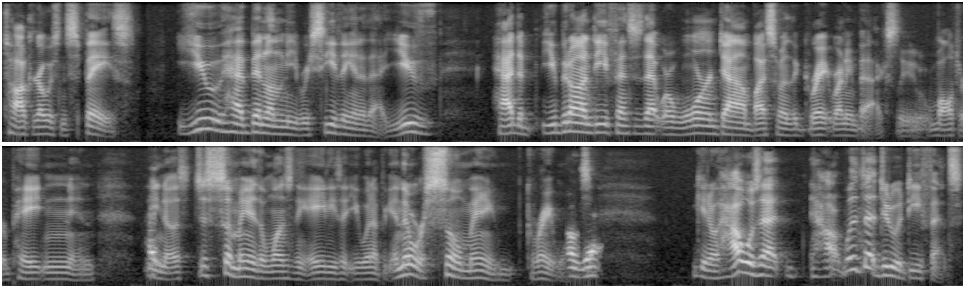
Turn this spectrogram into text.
Todd Gurley some space. You have been on the receiving end of that. You've had to you've been on defenses that were worn down by some of the great running backs, like Walter Payton and you know, it's just so many of the ones in the '80s that you went up, against. and there were so many great ones. Oh yeah. You know, how was that? How what did that do to a defense?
